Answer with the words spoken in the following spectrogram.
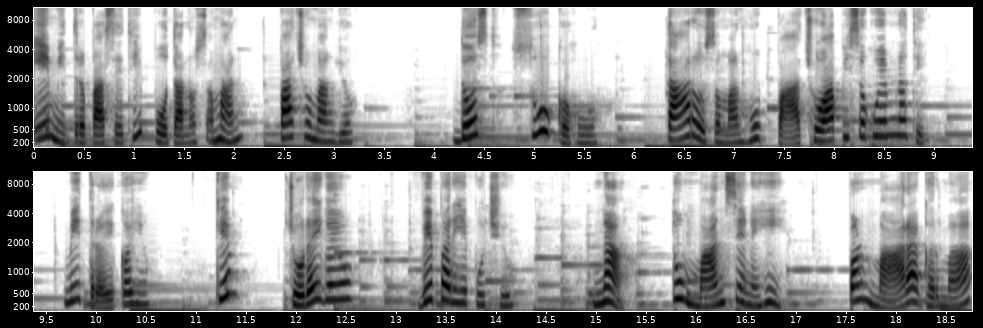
એ મિત્ર પાસેથી પોતાનો સામાન પાછો માંગ્યો. દોસ્ત, શું કહું? તારો સામાન હું પાછો આપી શકું એમ નથી. મિત્રએ કહ્યું, કેમ? ચોરાઈ ગયો? વેપારીએ પૂછ્યું, ના, તું માનશે નહીં, પણ મારા ઘરમાં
